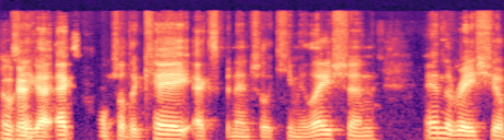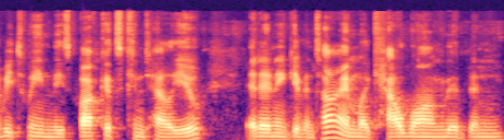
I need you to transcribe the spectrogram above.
Okay. So you got exponential decay, exponential accumulation, and the ratio between these buckets can tell you at any given time like how long they've been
